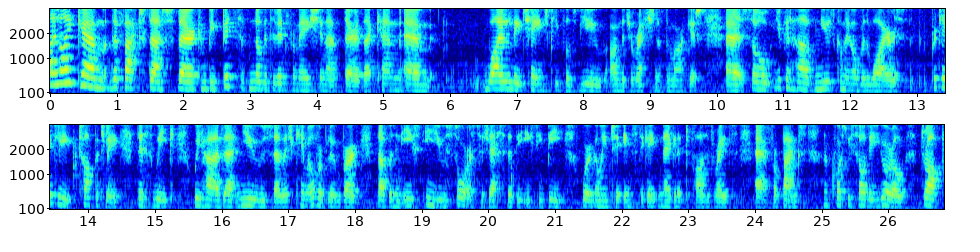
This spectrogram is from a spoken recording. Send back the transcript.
I like um, the fact that there can be bits of nuggets of information out there that can um, wildly change people's view on the direction of the market. Uh, so you can have news coming over the wires, particularly topically this week. We had uh, news uh, which came over Bloomberg that was an EU source suggested that the ECB were going to instigate negative deposit rates uh, for banks. And of course, we saw the euro drop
